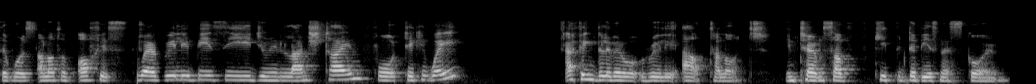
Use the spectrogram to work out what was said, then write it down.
there was a lot of office. We're really busy during lunchtime for takeaway. I think Deliveroo really helped a lot in terms of keeping the business going.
